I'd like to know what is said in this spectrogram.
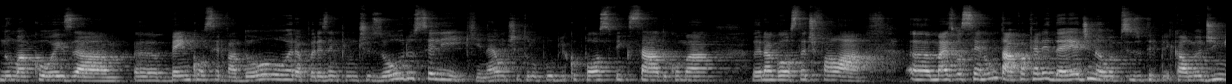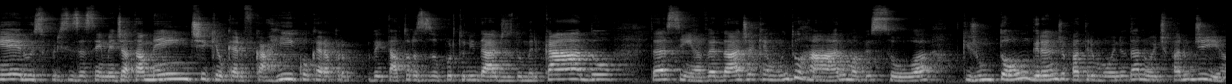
numa coisa uh, bem conservadora, por exemplo, um tesouro Selic, né? um título público pós-fixado, como a Ana gosta de falar. Uh, mas você não tá com aquela ideia de não, eu preciso triplicar o meu dinheiro, isso precisa ser imediatamente, que eu quero ficar rico, eu quero aproveitar todas as oportunidades do mercado. Então, assim, a verdade é que é muito raro uma pessoa que juntou um grande patrimônio da noite para o dia.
